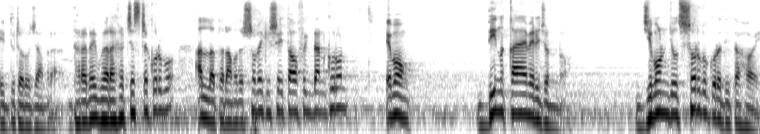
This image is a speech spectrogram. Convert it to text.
এই দুটা রোজা আমরা ধারাবাহিকভাবে রাখার চেষ্টা করব। আল্লাহ তালা আমাদের সবাইকে সেই তাওফিক দান করুন এবং দিন কায়ামের জন্য জীবন যে উৎসর্গ করে দিতে হয়,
